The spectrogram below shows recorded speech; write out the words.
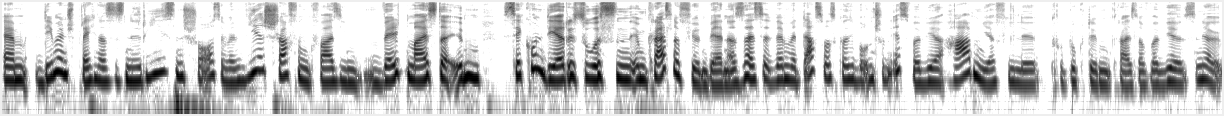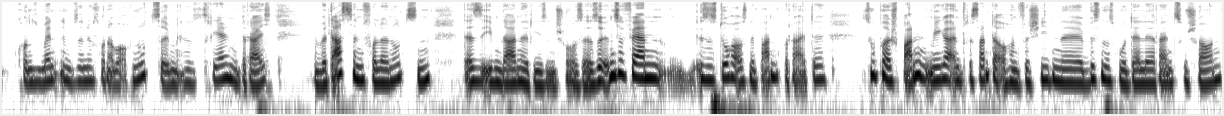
Ähm, dementsprechend, das ist eine Riesenchance, wenn wir es schaffen, quasi Weltmeister im Sekundärressourcen im Kreislauf führen werden. Also das heißt, wenn wir das, was quasi bei uns schon ist, weil wir haben ja viele Produkte im Kreislauf, weil wir sind ja Konsumenten im Sinne von aber auch Nutzer im industriellen Bereich, wenn wir das sinnvoller nutzen, das ist eben da eine Riesenchance. Also insofern ist es durchaus eine Bandbreite. Super spannend, mega interessant, auch in verschiedene Businessmodelle reinzuschauen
